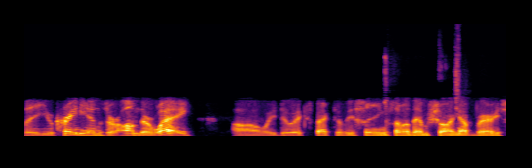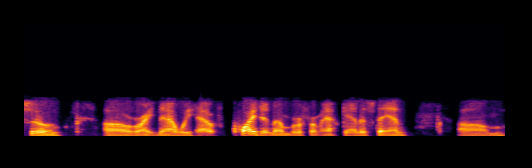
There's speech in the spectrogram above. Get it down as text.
the Ukrainians are on their way. Uh, we do expect to be seeing some of them showing up very soon. Uh, right now, we have quite a number from Afghanistan. Um,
